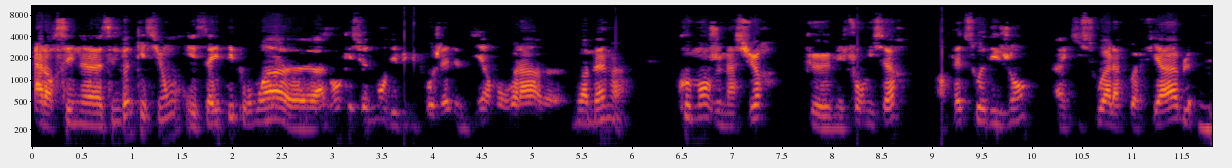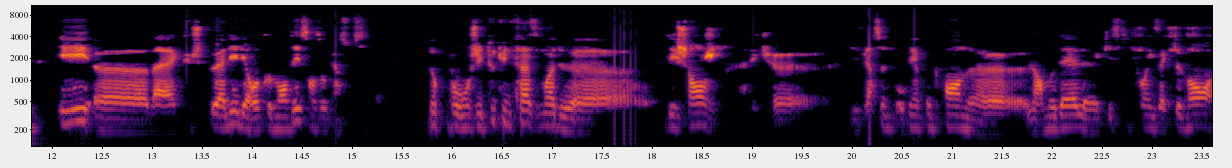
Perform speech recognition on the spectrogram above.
Alors c'est une c'est une bonne question et ça a été pour moi euh, un grand questionnement au début du projet de me dire bon voilà moi-même comment je m'assure que mes fournisseurs, en fait, soient des gens qui soient à la fois fiables mm. et bah, que je peux aller les recommander sans aucun souci. Donc bon, j'ai toute une phase moi de d'échange avec les personnes pour bien comprendre leur modèle, qu'est-ce qu'ils font exactement,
